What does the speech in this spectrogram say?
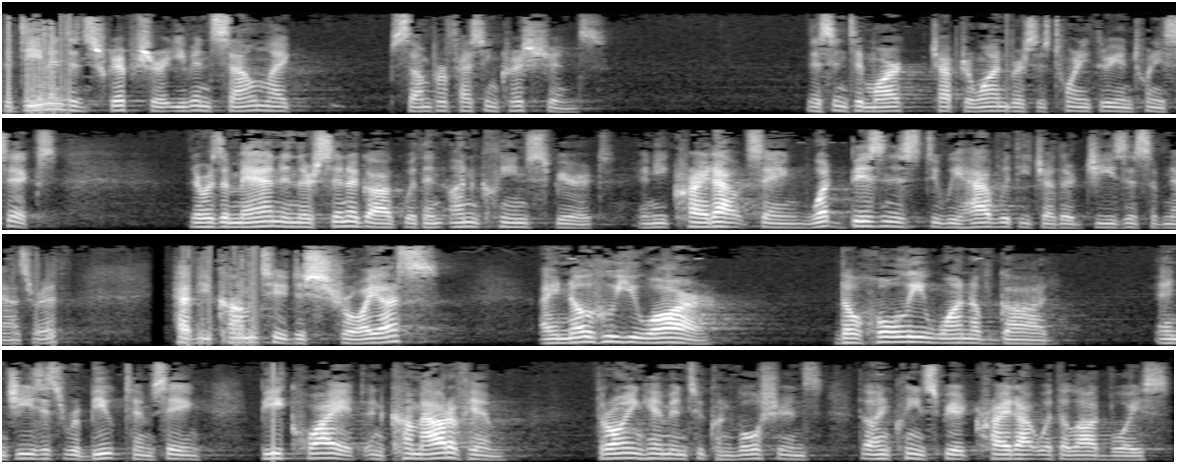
The demons in Scripture even sound like some professing Christians. Listen to Mark chapter 1, verses 23 and 26. There was a man in their synagogue with an unclean spirit, and he cried out, saying, What business do we have with each other, Jesus of Nazareth? Have you come to destroy us? I know who you are, the Holy One of God. And Jesus rebuked him, saying, Be quiet and come out of him. Throwing him into convulsions, the unclean spirit cried out with a loud voice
